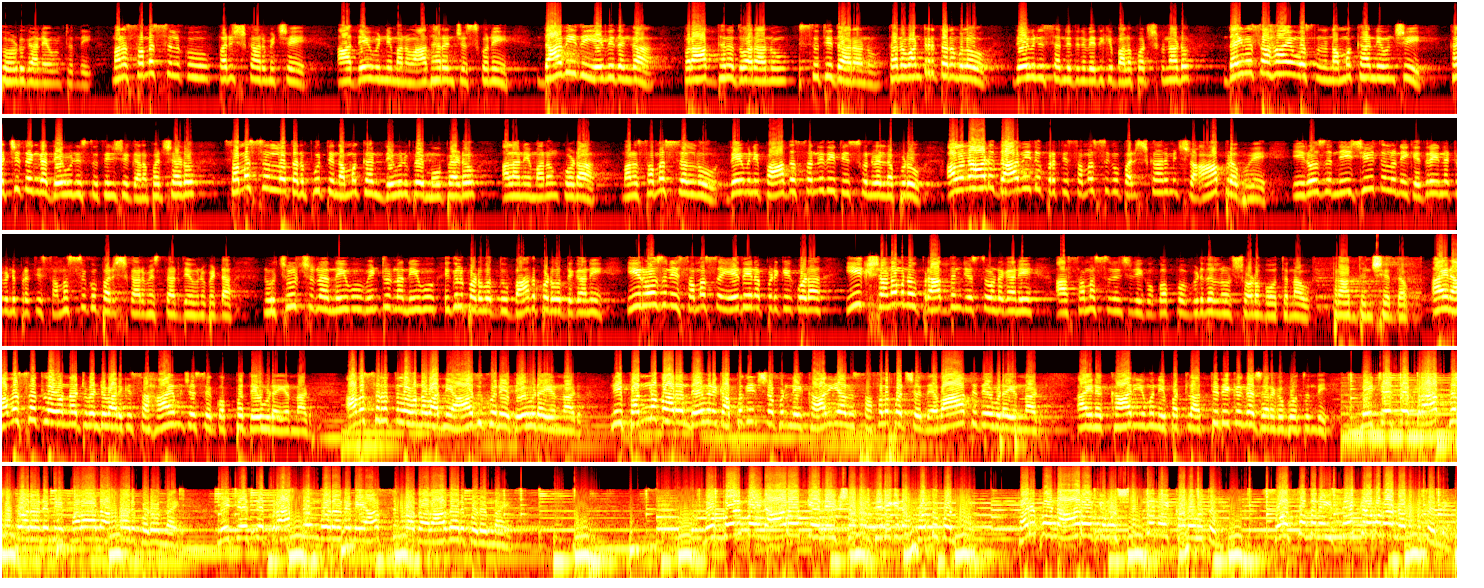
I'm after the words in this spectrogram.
తోడుగానే ఉంటుంది. మన సమస్యలకు పరిష్కారం ఇచ్చే ఆ దేవుణ్ణి మనం ఆధారం చేసుకొని దావీది ఏ విధంగా ప్రార్థన ద్వారాను స్థుతి ద్వారాను తన ఒంటరితనంలో దేవుని సన్నిధిని వెదికి బలపరుచుకున్నాడు. దైవ సహాయం వస్తున్న నమ్మకాన్ని ఉంచి ఖచ్చితంగా దేవుని స్థుతించి గనపరిచాడు సమస్యల్లో తన పూర్తి నమ్మకాన్ని దేవునిపై మోపాడు. అలానే మనం కూడా మన సమస్యలను దేవుని పాద సన్నిధి తీసుకుని వెళ్ళినప్పుడు అలనాడు దావీదు ప్రతి సమస్యకు పరిష్కారం ఇచ్చిన ఆ ప్రభువే. ఈ రోజు నీ జీవితంలో నీకు ఎదురైనటువంటి ప్రతి సమస్యకు పరిష్కారం ఇస్తాడు దేవుని బిడ్డ. నువ్వు చూచున్న నీవు వింటున్న నీవు దిగులు పడవద్దు బాధపడవద్దు కానీ ఈ రోజు నీ సమస్య ఏదైనప్పటికీ కూడా ఈ క్షణం నువ్వు ప్రార్థన చేస్తూ ఉండగానే ఆ సమస్య నుంచి నీకు గొప్ప విడుదలను చూడబోతున్నావు. ప్రార్థన చేద్దాం. ఆయన అవసరతలో ఉన్నటువంటి వారికి సహాయం చేసే గొప్ప దేవుడై ఉన్నాడు. అవసరతలో ఉన్న వారిని ఆదుకునే దేవుడై ఉన్నాడు. నీ పన్ను భారం దేవునికి అప్పగించినప్పుడు నీ కార్యాలు సఫలపరిచే దేవాతి దేవుడై ఉన్నాడు. ఆయన కార్యము నీ పట్ల అత్యధికంగా జరగబోతుంది. మీరు చేసే ప్రార్థన ద్వారానే మీ ఫలాలు ఆధారపడి ఉన్నాయి. మీరు చేసే ప్రార్థన ద్వారానే మీ ఆశీర్వాదాలు ఆధారపడి ఉన్నాయి. నువ్వు కోల్పోయిన ఆరోగ్యాన్ని క్షణం తిరిగి నువ్వు పొందుకుంటావు. పరిపూర్ణ ఆరోగ్యము శక్తిని కలుగుతుంది. స్వస్థతని శీఘ్రముగా కలుగుతుంది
